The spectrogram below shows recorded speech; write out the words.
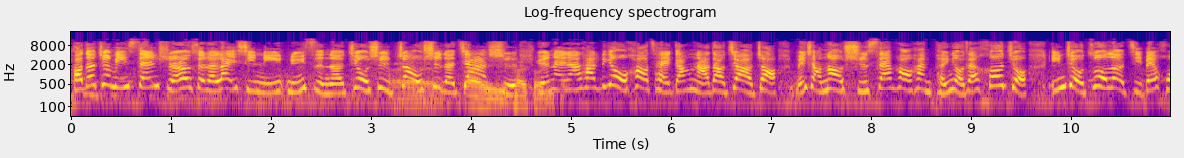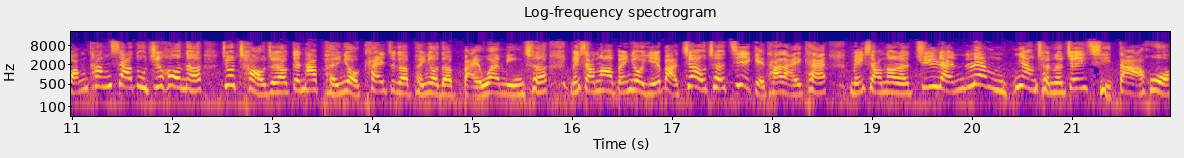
好的，这名三十二岁的赖姓女女子呢，就是肇事的驾驶。原来呢，她六号才刚拿到驾照，没想到十三号和朋友在喝酒，饮酒作乐，几杯黄汤下肚之后呢，就吵着要跟他朋友开这个朋友的百万名车。没想到朋友也把轿车借给他来开，没想到呢，居然酿酿成了这一起大祸。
